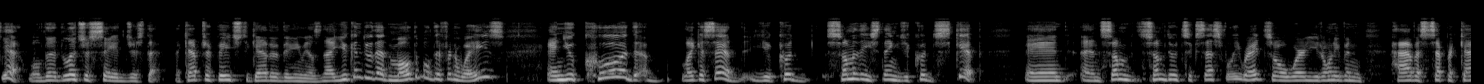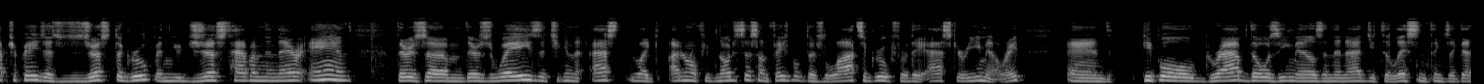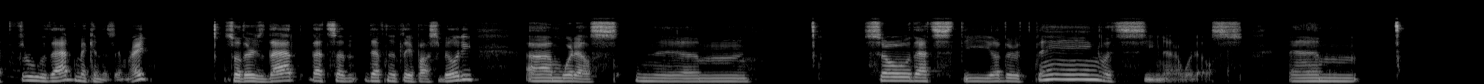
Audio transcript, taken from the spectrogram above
yeah well then let's just say just that a capture page to gather the emails. Now you can do that multiple different ways and you could like I said you could some of these things you could skip and and some some do it successfully right? So where you don't even have a separate capture page it's just the group and you just have them in there and there's um there's ways that you can ask like I don't know if you've noticed this on Facebook there's lots of groups where they ask your email right? And people grab those emails and then add you to lists and things like that through that mechanism right? So there's that that's a, definitely a possibility. Um what else? Um so that's the other thing. Let's see now what else? Um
